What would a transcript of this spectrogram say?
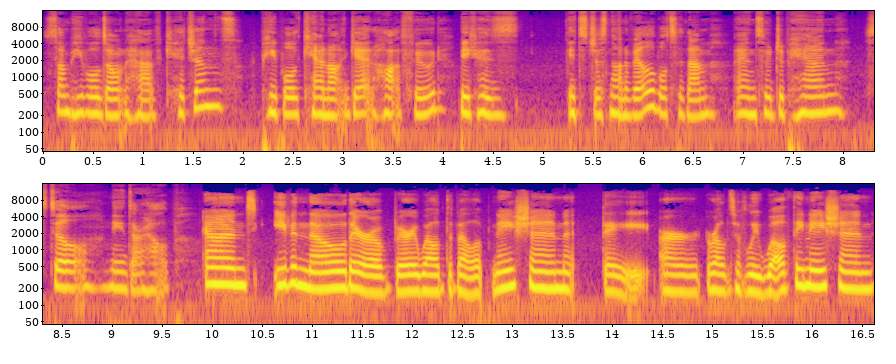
Some people don't have kitchens. People cannot get hot food because it's just not available to them. And so Japan still needs our help. And even though they're a very well developed nation, they are a relatively wealthy nation.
